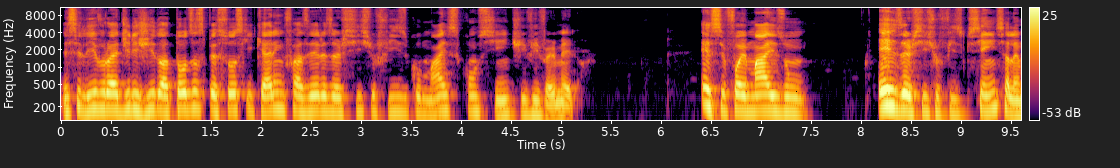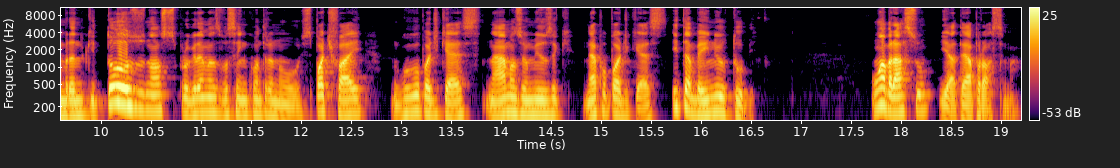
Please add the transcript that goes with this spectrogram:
Esse livro é dirigido a todas as pessoas que querem fazer exercício físico mais consciente e viver melhor. Esse foi mais um Exercício Físico e Ciência. Lembrando que todos os nossos programas você encontra no Spotify, no Google Podcast, na Amazon Music, na Apple Podcast e também no YouTube. Um abraço e até a próxima.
